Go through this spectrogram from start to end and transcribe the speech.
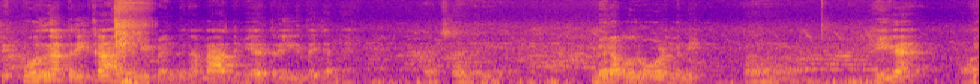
ਤੇ ਉਹਦੀਆਂ ਤਰੀਕਾਂ ਹਜੇ ਵੀ ਪੈਂਦੀਆਂ ਮੈਂ ਅੱਜ ਫੇਰ ਤਰੀਕ ਤੇ ਚੱਲਿਆ। ਅੱਛਾ ਜੀ। ਮੇਰਾ ਕੋਈ ਰੋਲ ਵੀ ਨਹੀਂ। ਹਾਂ। ਠੀਕ ਹੈ? ਇਹ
